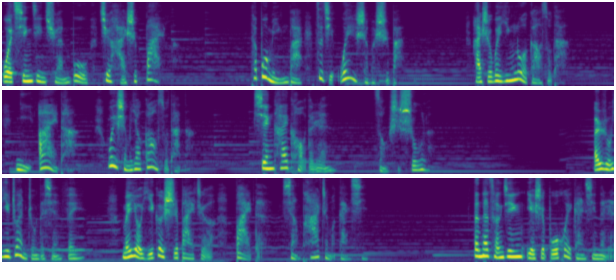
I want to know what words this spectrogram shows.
我倾尽全部，却还是败了。她不明白自己为什么失败，还是魏璎珞告诉他：“你爱他，为什么要告诉他呢？”先开口的人，总是输了。而《如懿传》中的娴妃，没有一个失败者败得像她这么甘心。但她曾经也是不会甘心的人。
